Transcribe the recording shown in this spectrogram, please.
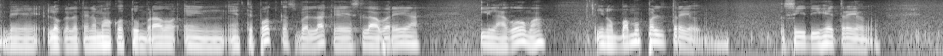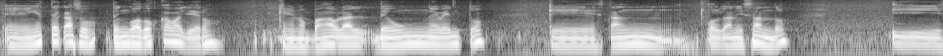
de lo que le tenemos acostumbrado en este podcast, ¿verdad? Que es la brea y la goma. Y nos vamos para el trail. Sí, dije trail. En este caso tengo a dos caballeros que nos van a hablar de un evento que están organizando. Y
